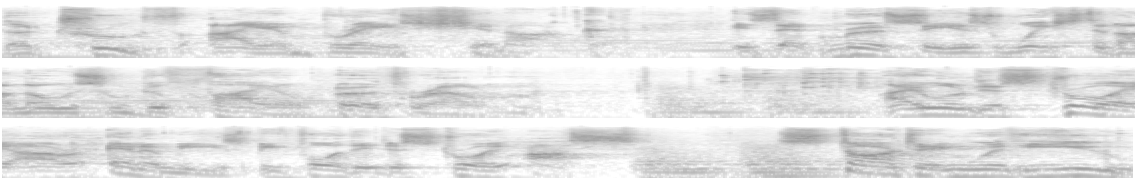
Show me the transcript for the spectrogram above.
The truth I embrace, Shinnok, is that mercy is wasted on those who defile Earthrealm. I will destroy our enemies before they destroy us, starting with you.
